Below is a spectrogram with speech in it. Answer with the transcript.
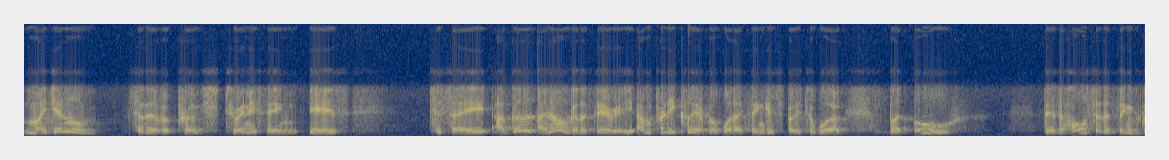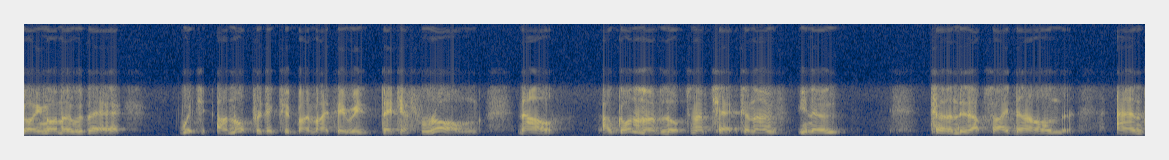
my general sort of approach to anything is to say, I've got, a, I know I've got a theory. I'm pretty clear about what I think is supposed to work, but oh, there's a whole set of things going on over there which are not predicted by my theory. They're just wrong. Now, I've gone and I've looked and I've checked and I've, you know, turned it upside down and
